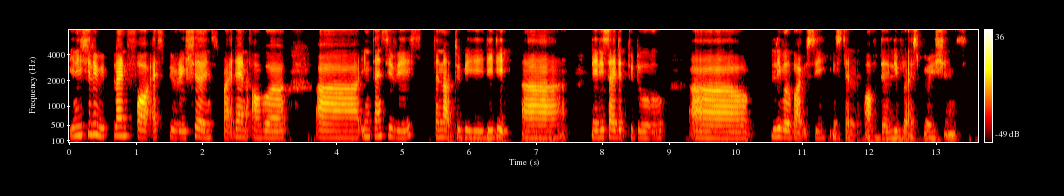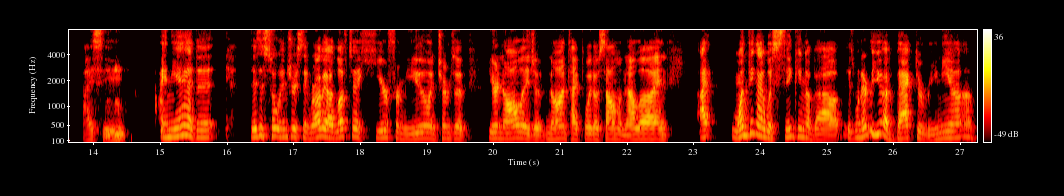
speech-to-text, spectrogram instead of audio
initially we planned for aspirations, but then our uh, intensivists turned out to be they did uh, they decided to do uh, liver biopsy instead of the liver aspirations. I see. Mm -hmm. And yeah, the this is so interesting. Rabih, I'd love to hear from you in terms of your knowledge of non-typhoidal salmonella. And I one thing I was thinking about is whenever you have bacteremia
